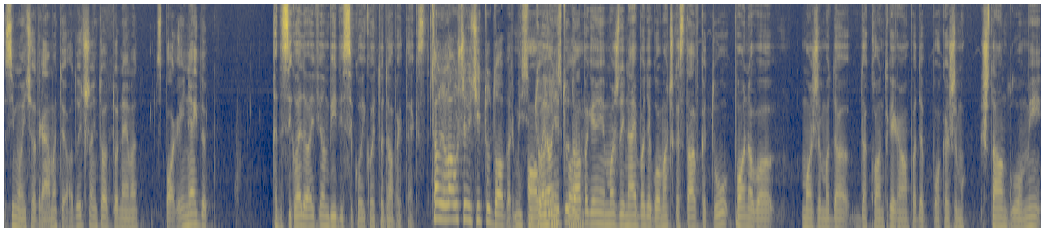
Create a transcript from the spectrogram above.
Simovića drama, to je odlično i to, to nema spora. I negde kada se gleda ovaj film vidi se koliko je to dobar tekst. Ali Laušević je tu dobar, mislim, to Ovaj, nije on je tu dobar, on je možda i najbolja gomačka stavka tu. Ponovo možemo da, da kontriramo pa da pokažemo šta on glumi,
